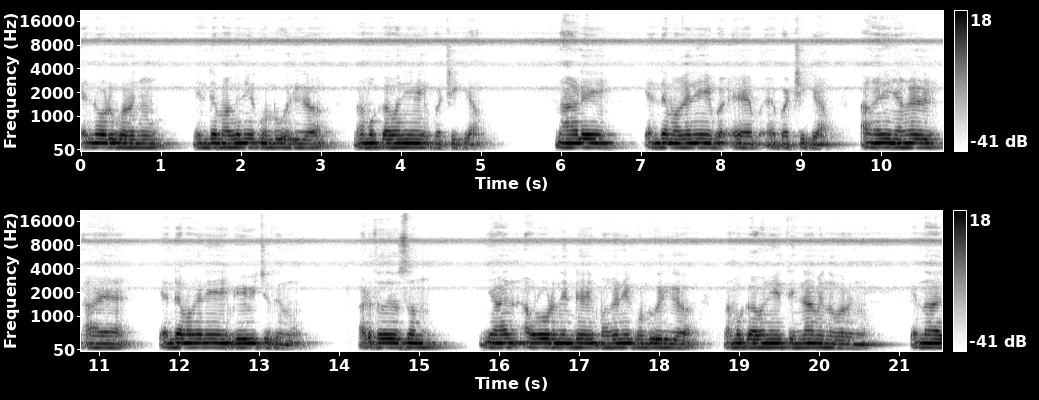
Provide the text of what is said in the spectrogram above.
എന്നോട് പറഞ്ഞു നിന്റെ മകനെ കൊണ്ടുവരിക നമുക്കവനെ ഭക്ഷിക്കാം. നാളെ എന്റെ മകനെ ഭക്ഷിക്കാം. അങ്ങനെ ഞങ്ങൾ എന്റെ മകനെ വേവിച്ചു തിന്നു. അടുത്ത ദിവസം ഞാൻ അവളോട് നിന്റെ മകനെ കൊണ്ടുവരിക നമുക്ക് അവനെ തിന്നാമെന്ന് പറഞ്ഞു. എന്നാൽ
